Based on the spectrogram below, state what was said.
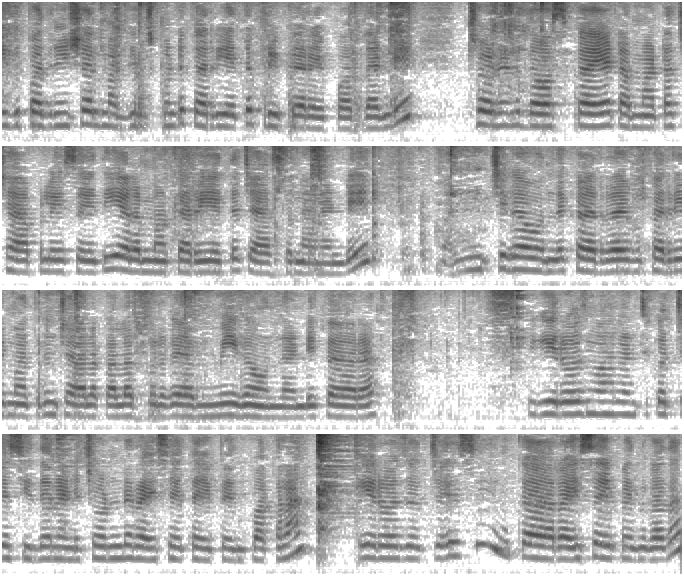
ఐదు పది నిమిషాలు మగ్గించుకుంటే కర్రీ అయితే ప్రిపేర్ అయిపోద్దండి. చూడండి దోసకాయ టమాటా చేపలు వేసేది. ఇలా మా కర్రీ అయితే చేస్తున్నానండి. మంచిగా ఉంది. కర్రీ కర్రీ మాత్రం చాలా కలర్ఫుల్గా ఎమ్మీగా ఉందండి కార. ఇక ఈ రోజు మా లంచ్కి వచ్చేసి ఇదేనండి. చూడండి రైస్ అయితే అయిపోయింది పక్కన. ఈ రోజు వచ్చేసి ఇంకా రైస్ అయిపోయింది కదా.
